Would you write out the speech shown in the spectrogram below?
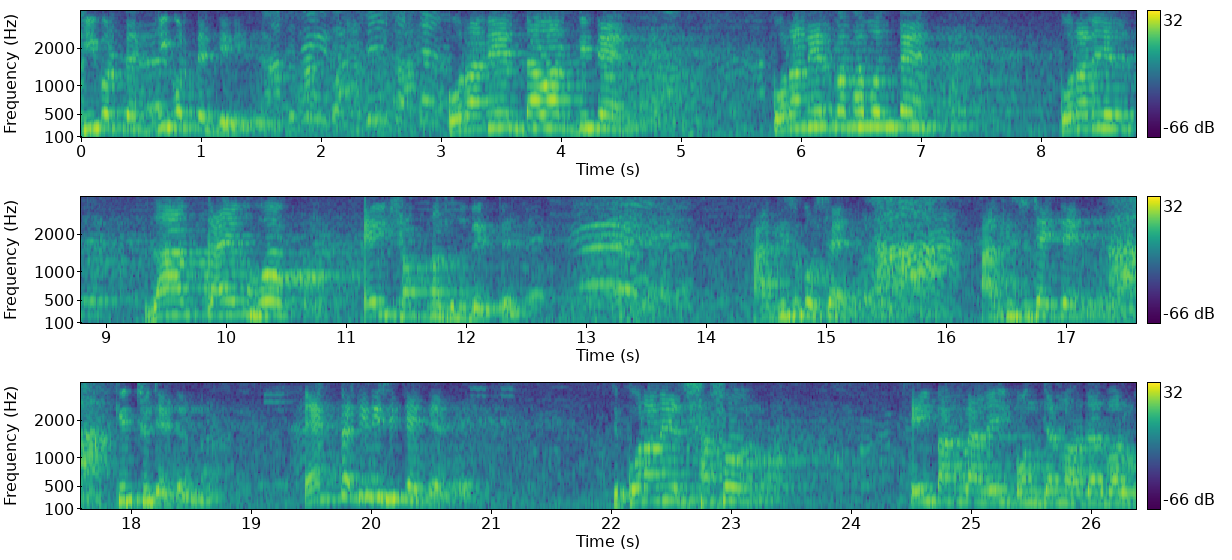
কি করতেন? কি করতেন তিনি? কোরআনের দাওয়াত দিতেন। কোরআনের কথা বলতেন, কোরআনের রাজ কায়েম হোক, এই স্বপ্ন শুধু দেখতেন। আর কিছু করছেন? আর কিছু চাইতেন? কিচ্ছু চাইতেন না। একটা জিনিসই চাইতেন, যে কোরআনের শাসন এই বাংলার এই পঞ্চান্ন হাজার বর্গ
